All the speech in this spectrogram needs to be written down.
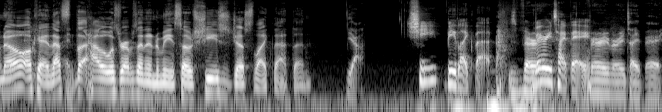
notebook. no. Okay, that's the, how it was represented to me. So she's just like that then. Yeah, She be like that. she's very Very type A. very very type A.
